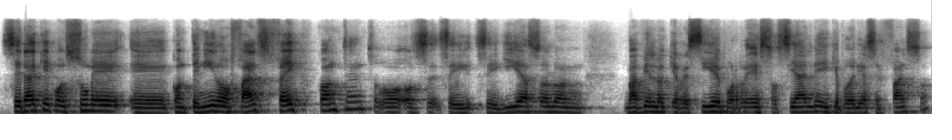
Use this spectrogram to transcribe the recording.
¿será que consume eh, contenido falso, fake content, o, se, guía solo en más bien lo que recibe por redes sociales y que podría ser falso?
